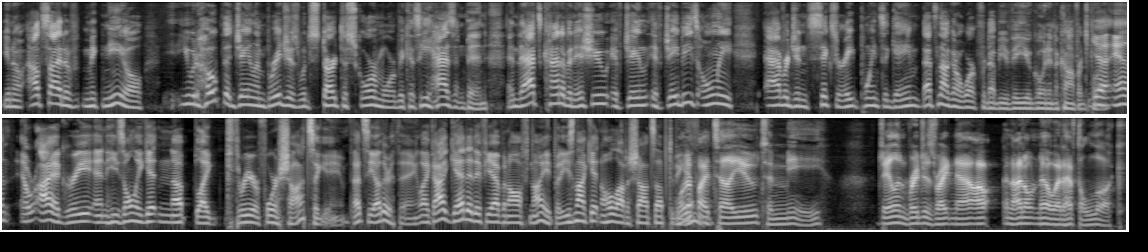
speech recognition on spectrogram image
you know outside of McNeil, you would hope that Jalen Bridges would start to score more because he hasn't been, and that's kind of an issue. If Jalen, if JB's only averaging six or eight points a game, that's not going to work for WVU going into conference play. Yeah, and uh, I agree. And he's only getting up like three or four shots a game. That's the other thing. Like I get it if you have an off night, but he's not getting a whole lot of shots up to begin. What if with. I tell you to me, Jalen Bridges right now, and I don't know, I'd have to look,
